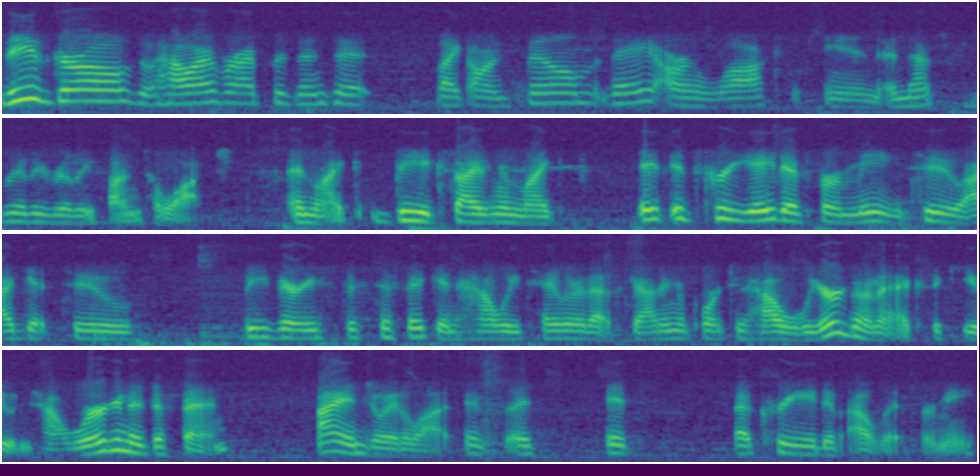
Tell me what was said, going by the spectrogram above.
These girls, however I present it, like on film, they are locked in, and that's really really fun to watch and like be exciting and like it, it's creative for me too. I get to be very specific in how we tailor that scouting report to how we're going to execute and how we're going to defend. I enjoy it a lot. It's it's it's a creative outlet for me.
